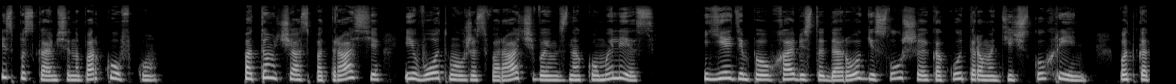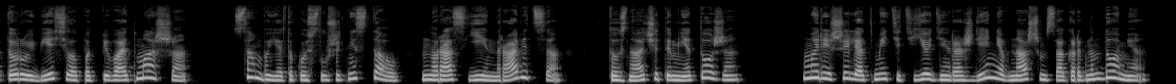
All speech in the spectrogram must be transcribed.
и спускаемся на парковку. Потом час по трассе, и вот мы уже сворачиваем в знакомый лес. Едем по ухабистой дороге, слушая какую-то романтическую хрень, под которую весело подпевает Маша. Сам бы я такой слушать не стал, но раз ей нравится, то значит и мне тоже мы решили отметить ее день рождения в нашем загородном доме.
